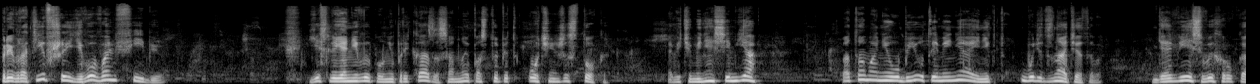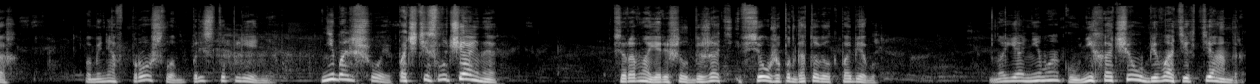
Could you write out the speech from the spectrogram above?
превратившая его в амфибию. Если я не выполню приказа, со мной поступят очень жестоко. А ведь у меня семья. Потом они убьют и меня, и никто будет знать этого. Я весь в их руках. У меня в прошлом преступление. Небольшое, почти случайное. Все равно я решил бежать и все уже подготовил к побегу. Но я не могу, не хочу убивать их Тиандра.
